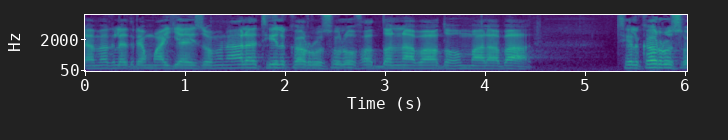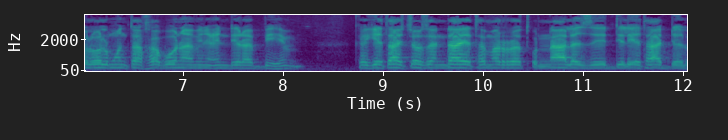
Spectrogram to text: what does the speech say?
ለመግለጥ ደግሞ አያይዞ ምን አለ? ቲልከ ሩሱሉ ፈضልና ባዕضሁም አላ ባዕድ። ቲልከ ሩሱሉ ልሙንተኸቡነ ምን ዕንድ ረቢህም። ከጌታቸው ዘንዳ የተመረጡና ለዚህ እድል የታደሉ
